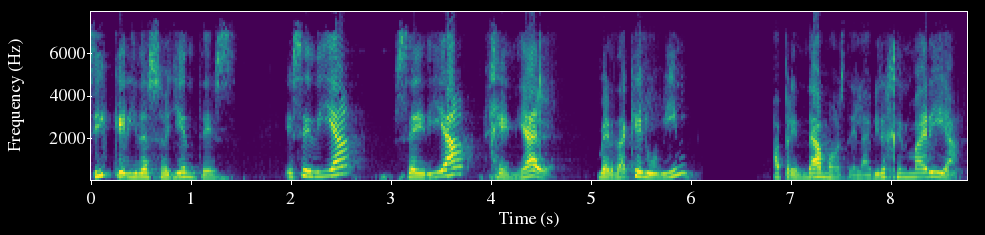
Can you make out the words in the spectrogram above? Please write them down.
Sí, queridos oyentes, ese día sería genial, ¿verdad, querubín? Aprendamos de la Virgen María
